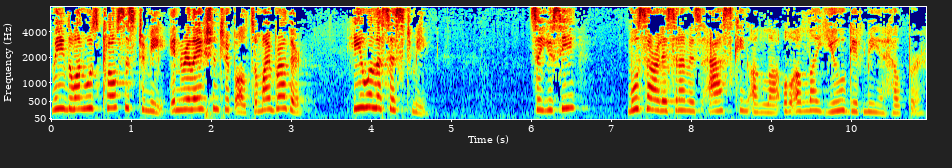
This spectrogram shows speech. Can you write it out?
Meaning the one who's closest to me, in relationship also, my brother. He will assist me. So you see, Musa a.s. is asking Allah, Oh Allah, you give me a helper.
